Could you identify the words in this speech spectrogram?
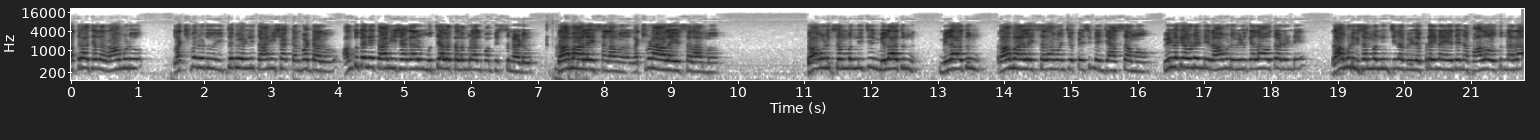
భద్రాచల రాముడు లక్ష్మణుడు ఇద్దరు వెళ్ళి తానీషా కనబడ్డారు. అందుకనే తానీషా గారు ముత్యాల తలంబ్రాలు పంపిస్తున్నాడు. రామ ఆలయ సలాం లక్ష్మణ ఆలయ సలాం. రాముడికి సంబంధించి మిలాదున్ మిలాదున్ రామ అలైహిస్సలాం అని చెప్పేసి మేము చేస్తాము. వీళ్ళకి ఎవడండి? రాముడు వీళ్ళకి ఎలా అవుతాడండి? రాముడికి సంబంధించిన వీళ్ళు ఎప్పుడైనా ఏదైనా ఫాలో అవుతున్నారా?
